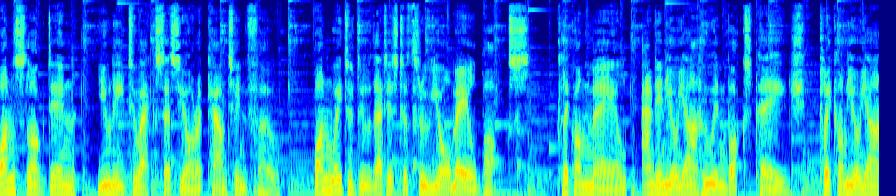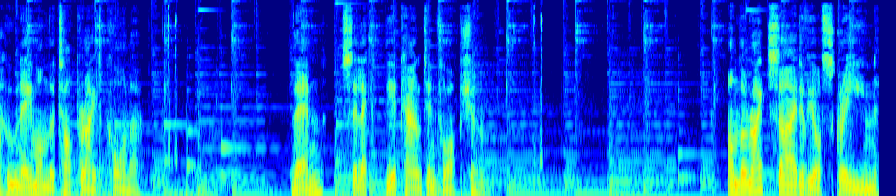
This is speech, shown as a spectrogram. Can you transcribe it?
Once logged in, you need to access your account info. One way to do that is to through your mailbox. Click on Mail, and in your Yahoo inbox page, click on your Yahoo name on the top right corner. Then, select the Account Info option. On the right side of your screen,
